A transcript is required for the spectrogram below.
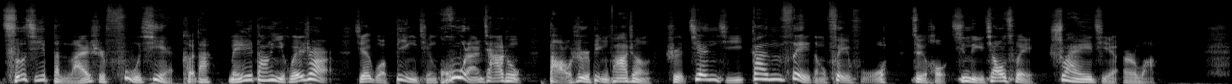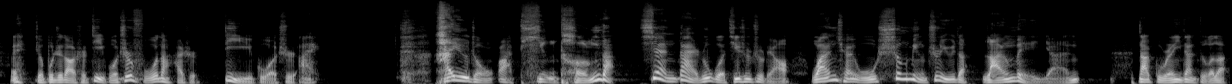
慈禧本来是腹泻，可她没当一回事儿，结果病情忽然加重，导致并发症是兼及肝肺等肺腑。最后心力交瘁，衰竭而亡。哎，就不知道是帝国之福呢，还是帝国之哀。还有一种啊，挺疼的。现代如果及时治疗，完全无生命之余的阑尾炎，那古人一旦得了，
